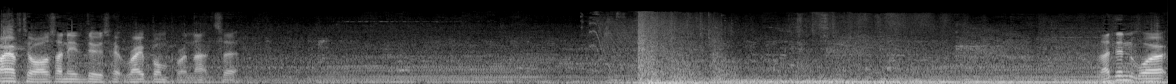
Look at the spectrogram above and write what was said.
I have to, all I need to do is hit right bumper and that's it. That didn't work.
